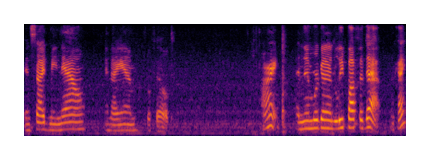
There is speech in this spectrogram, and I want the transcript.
inside me now, and I am fulfilled. All right, and then we're going to leap off of that, okay?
